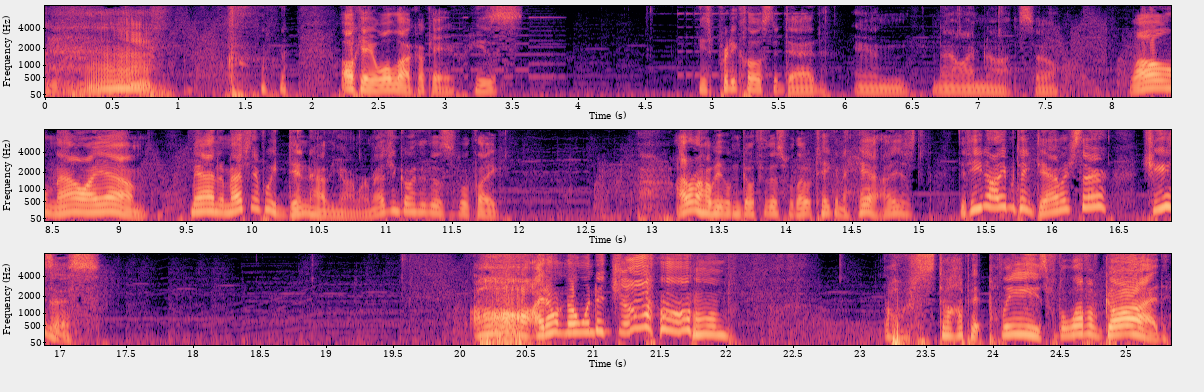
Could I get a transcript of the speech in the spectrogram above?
okay, well look, okay, he's he's pretty close to dead, and now I'm not, so well, now I am. Man, imagine if we didn't have the armor. Imagine going through this with like I don't know how people can go through this without taking a hit. I just did he not even take damage there? Jesus. Oh, I don't know when to jump. Oh, stop it, please, for the love of God.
